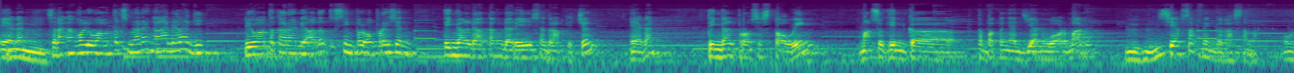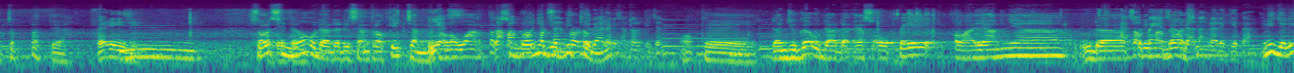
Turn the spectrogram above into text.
ya kan? Sedangkan kalau di Warteg sebenarnya nggak ada lagi. Di Warteg karena di outlet itu simple operation. Tinggal datang dari central kitchen ya kan? Tinggal proses towing masukin ke tempat penyajian warmer siap serving ke customer. Oh cepet ya. very easy Soalnya Seperti semua udah ada di central kitchen. Yes. Kalau warteg semuanya 80% dia bikin ya. ada di Central Kitchen. Oke. Dan juga udah ada SOP pelayannya, udah SOP terima beres. datang dari kita. Ini jadi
